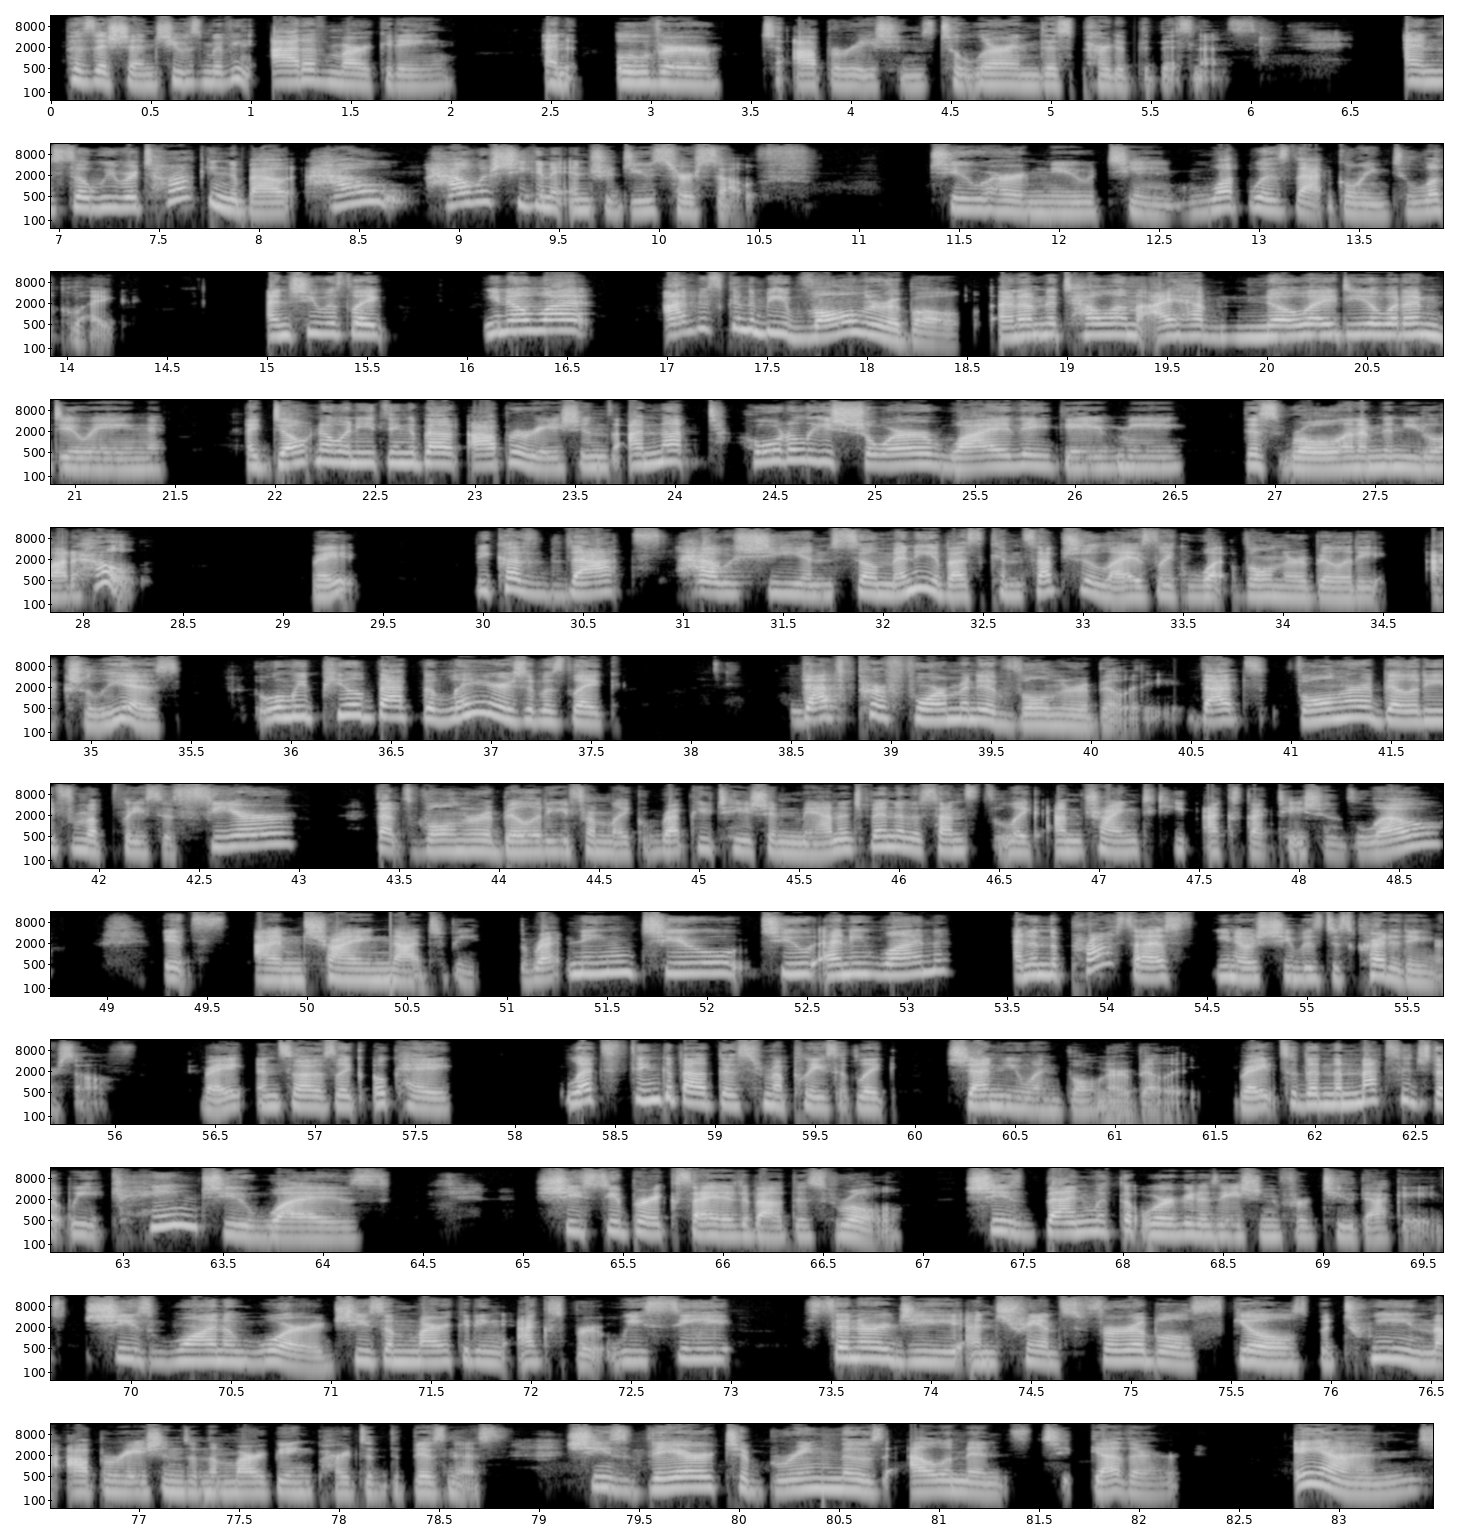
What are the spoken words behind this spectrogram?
position. She was moving out of marketing and over to operations to learn this part of the business. And so we were talking about how, how was she going to introduce herself to her new team? What was that going to look like? And she was like, you know what? I'm just going to be vulnerable and I'm going to tell them I have no idea what I'm doing. I don't know anything about operations. I'm not totally sure why they gave me this role and I'm going to need a lot of help. Right because that's how she and so many of us conceptualize like what vulnerability actually is. But when we peeled back the layers, it was like, that's performative vulnerability. That's vulnerability from a place of fear. That's vulnerability from like reputation management in the sense that like I'm trying to keep expectations low. It's I'm trying not to be threatening to to anyone. And in the process, you know, she was discrediting herself. Right. And so I was like, okay, let's think about this from a place of like genuine vulnerability, right? So then the message that we came to was she's super excited about this role. She's been with the organization for two decades. She's won awards. She's a marketing expert. We see synergy and transferable skills between the operations and the marketing parts of the business. She's there to bring those elements together. And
